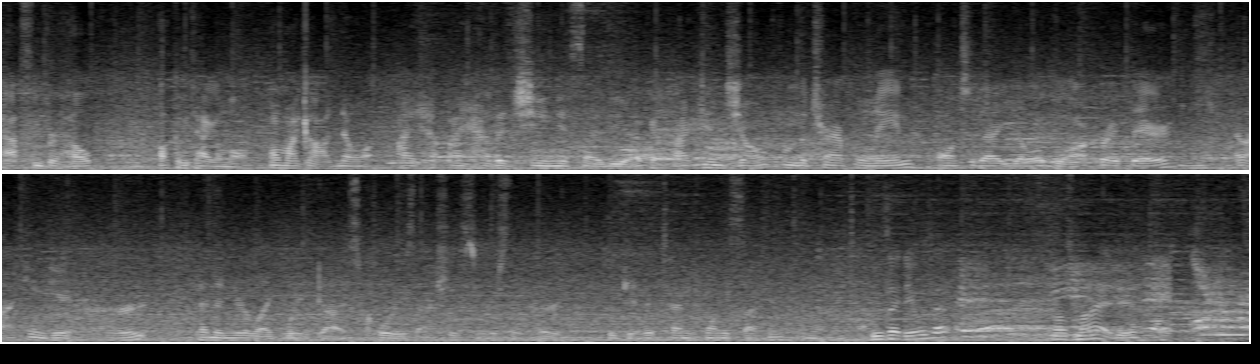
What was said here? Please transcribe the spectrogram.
Ask them for help. I'll come tag them all. Oh my god, no, I, I have a genius idea. Okay. I can jump from the trampoline onto that yellow block right there, mm-hmm. and I can get hurt. And then you're like, wait guys, Corey's actually seriously hurt. We give it 10, 20 seconds, and then we tap. Whose idea was that? That was my idea.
